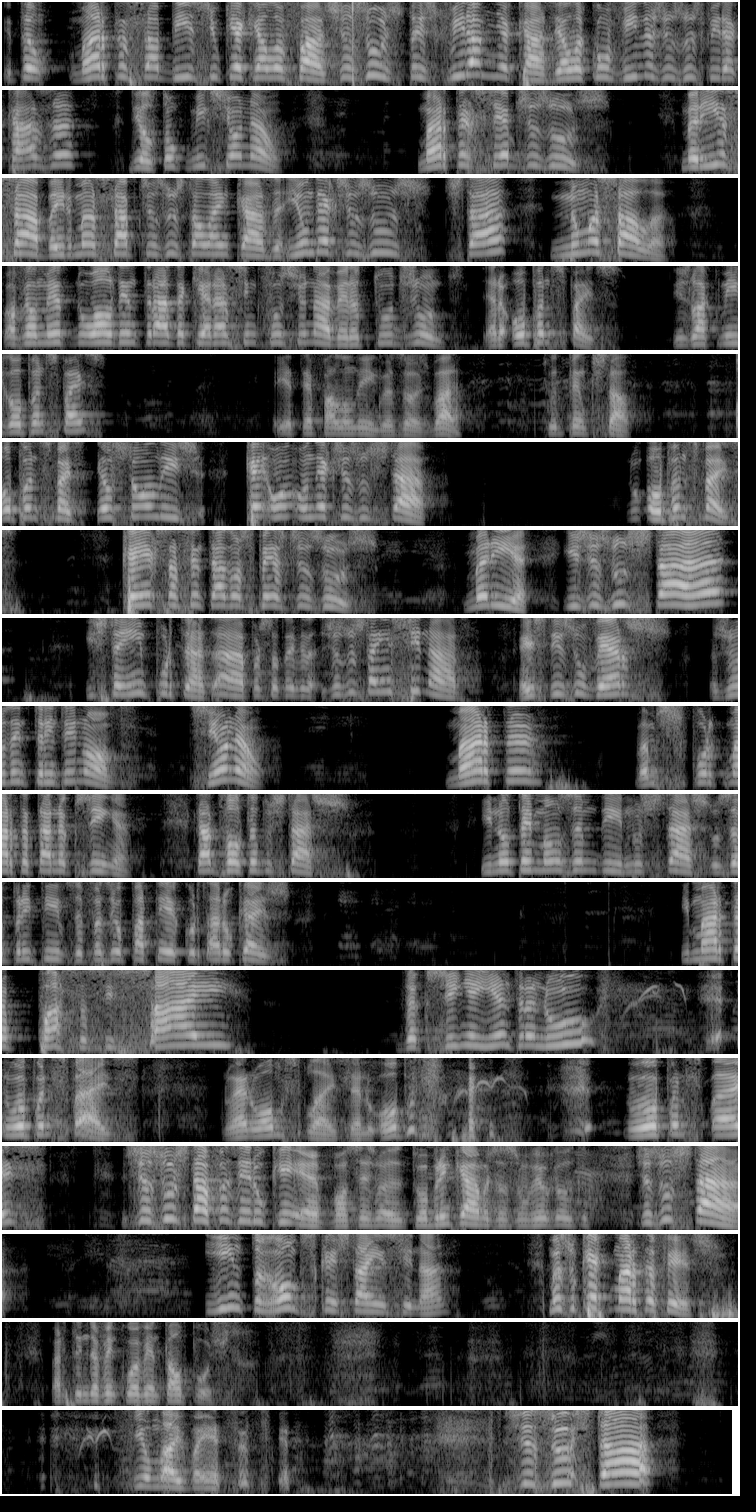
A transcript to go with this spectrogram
Então, Marta sabe isso e o que é que ela faz? Jesus, tens que vir à minha casa. Ela convida Jesus para ir à casa dele. Estão comigo, sim ou não? Marta recebe Jesus. Maria sabe, a irmã sabe que Jesus está lá em casa. E onde é que Jesus está? Numa sala. Provavelmente no hall de entrada, que era assim que funcionava. Era tudo junto. Era open space. Diz lá comigo, open space. E até falam línguas hoje, bora. Tudo pentecostal. Open space. Eles estão ali. Quem, onde é que Jesus está? No open space. Quem é que está sentado aos pés de Jesus? Maria. E Jesus está a. Isto é importante. Ah, pastor, está Jesus está a ensinar. É isso que diz o verso. Ajudem 39. Sim ou não? Marta, Vamos supor que Marta está na cozinha, está de volta dos tachos e não tem mãos a medir nos tachos, nos aperitivos, a fazer o patê, a cortar o queijo. E Marta passa-se e sai da cozinha e entra no, no open space. Não é no home place, é no open space. No open space. Jesus está a fazer o quê? É, vocês, estou a brincar, mas vocês vão ver o que Jesus está e interrompe-se quem está a ensinar. Mas o que é que Marta fez? Marta ainda vem com o avental posto. Filmai bem essa cena. Jesus está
